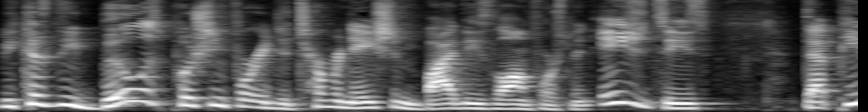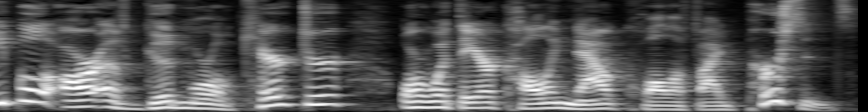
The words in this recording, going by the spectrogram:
because the bill is pushing for a determination by these law enforcement agencies that people are of good moral character or what they are calling now qualified persons.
